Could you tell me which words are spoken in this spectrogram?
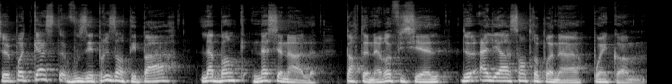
Ce podcast vous est présenté par La Banque Nationale, partenaire officiel de aliasentrepreneur.com.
